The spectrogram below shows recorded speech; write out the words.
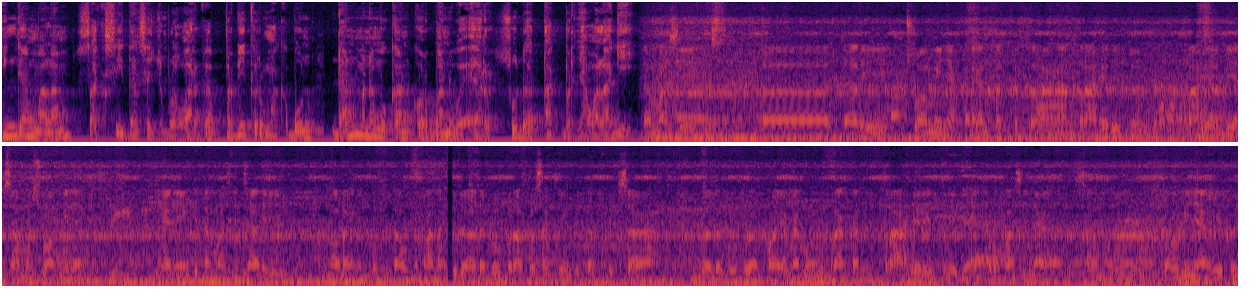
hingga malam saksi dan sejumlah warga pergi ke rumah kebun dan menemukan korban WR sudah tak bernyawa lagi. Kita masih uh, cari suaminya karena kan keterangan terakhir itu terakhir dia sama suaminya. Nah ini yang kita masih cari orang itu belum tahu ke mana. Sudah ada beberapa saksi yang kita periksa, sudah ada beberapa yang memang menerangkan terakhir itu ya informasinya sama suaminya gitu.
